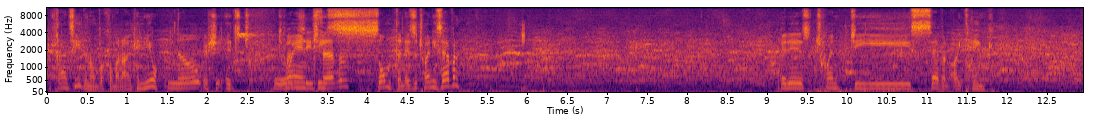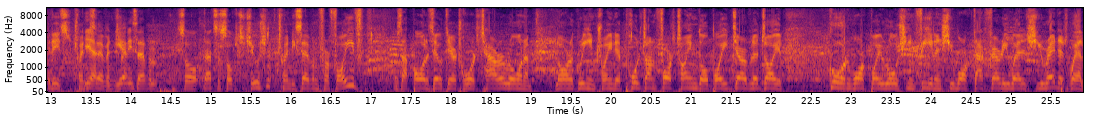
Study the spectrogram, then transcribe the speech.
I can't see the number coming on. Can you? No. She, it's 20 something. Is it 27? It is 27, I think. It is 27. Yeah, 27. Yeah. So that's a substitution. 27 for 5. As that ball is out there towards Tara Ronan. Laura Green trying to pull it on first time though by Dervla Doyle. Good work by Roisin Phelan. She worked that very well. She read it well.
